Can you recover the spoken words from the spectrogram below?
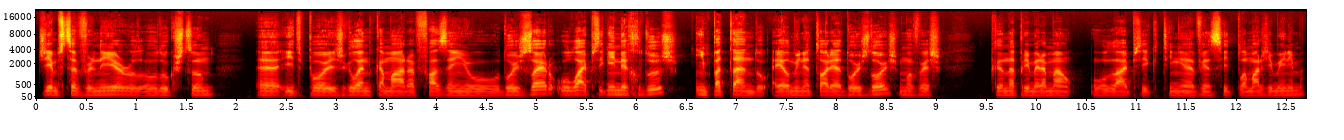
James Tavernier, o, o do costume, uh, e depois Glenn Camara fazem o 2-0. O Leipzig ainda reduz, empatando a eliminatória 2-2, uma vez que na primeira mão o Leipzig tinha vencido pela margem mínima.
